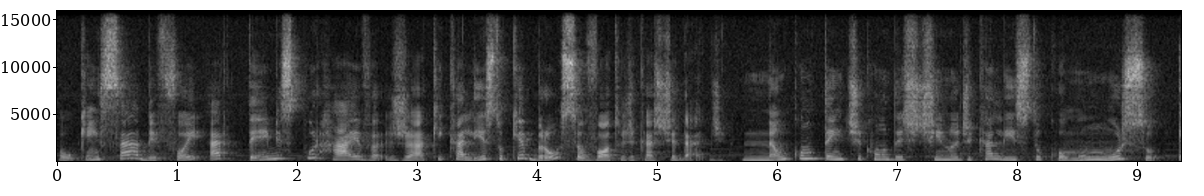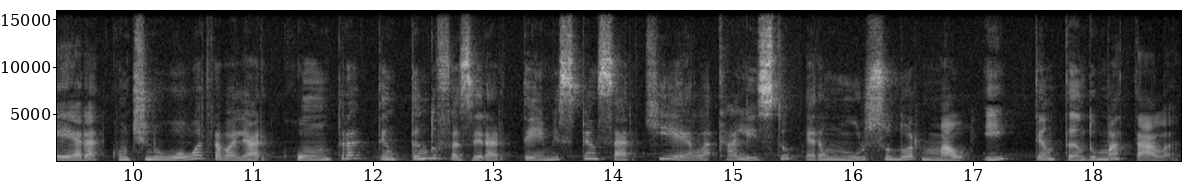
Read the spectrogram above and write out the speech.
Ou quem sabe foi Artemis por raiva, já que Calisto quebrou seu voto de castidade. Não contente com o destino de Calisto como um urso, Hera continuou a trabalhar contra, tentando fazer Artemis pensar que ela, Calisto, era um urso normal e tentando matá-la.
